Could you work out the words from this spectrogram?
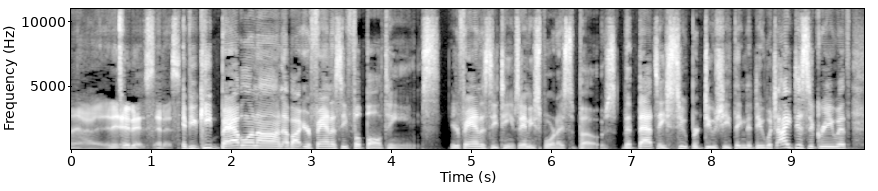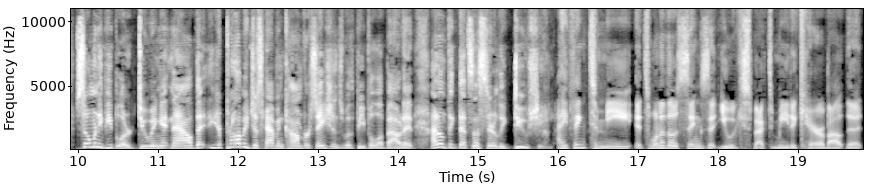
Uh, it, it is. It is. If you keep babbling on about your fantasy football teams, your fantasy teams, any sport, I suppose, that that's a super douchey thing to do, which I disagree with. So many people are doing it now that you're probably just having conversations with people about it. I don't think that's necessarily douchey. I think to me, it's one of those things that you expect me to care about. That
